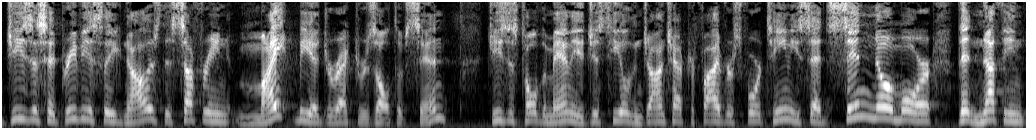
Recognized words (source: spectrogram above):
Jesus had previously acknowledged that suffering might be a direct result of sin. Jesus told the man he had just healed in John chapter 5 verse 14, he said, "Sin no more that nothing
